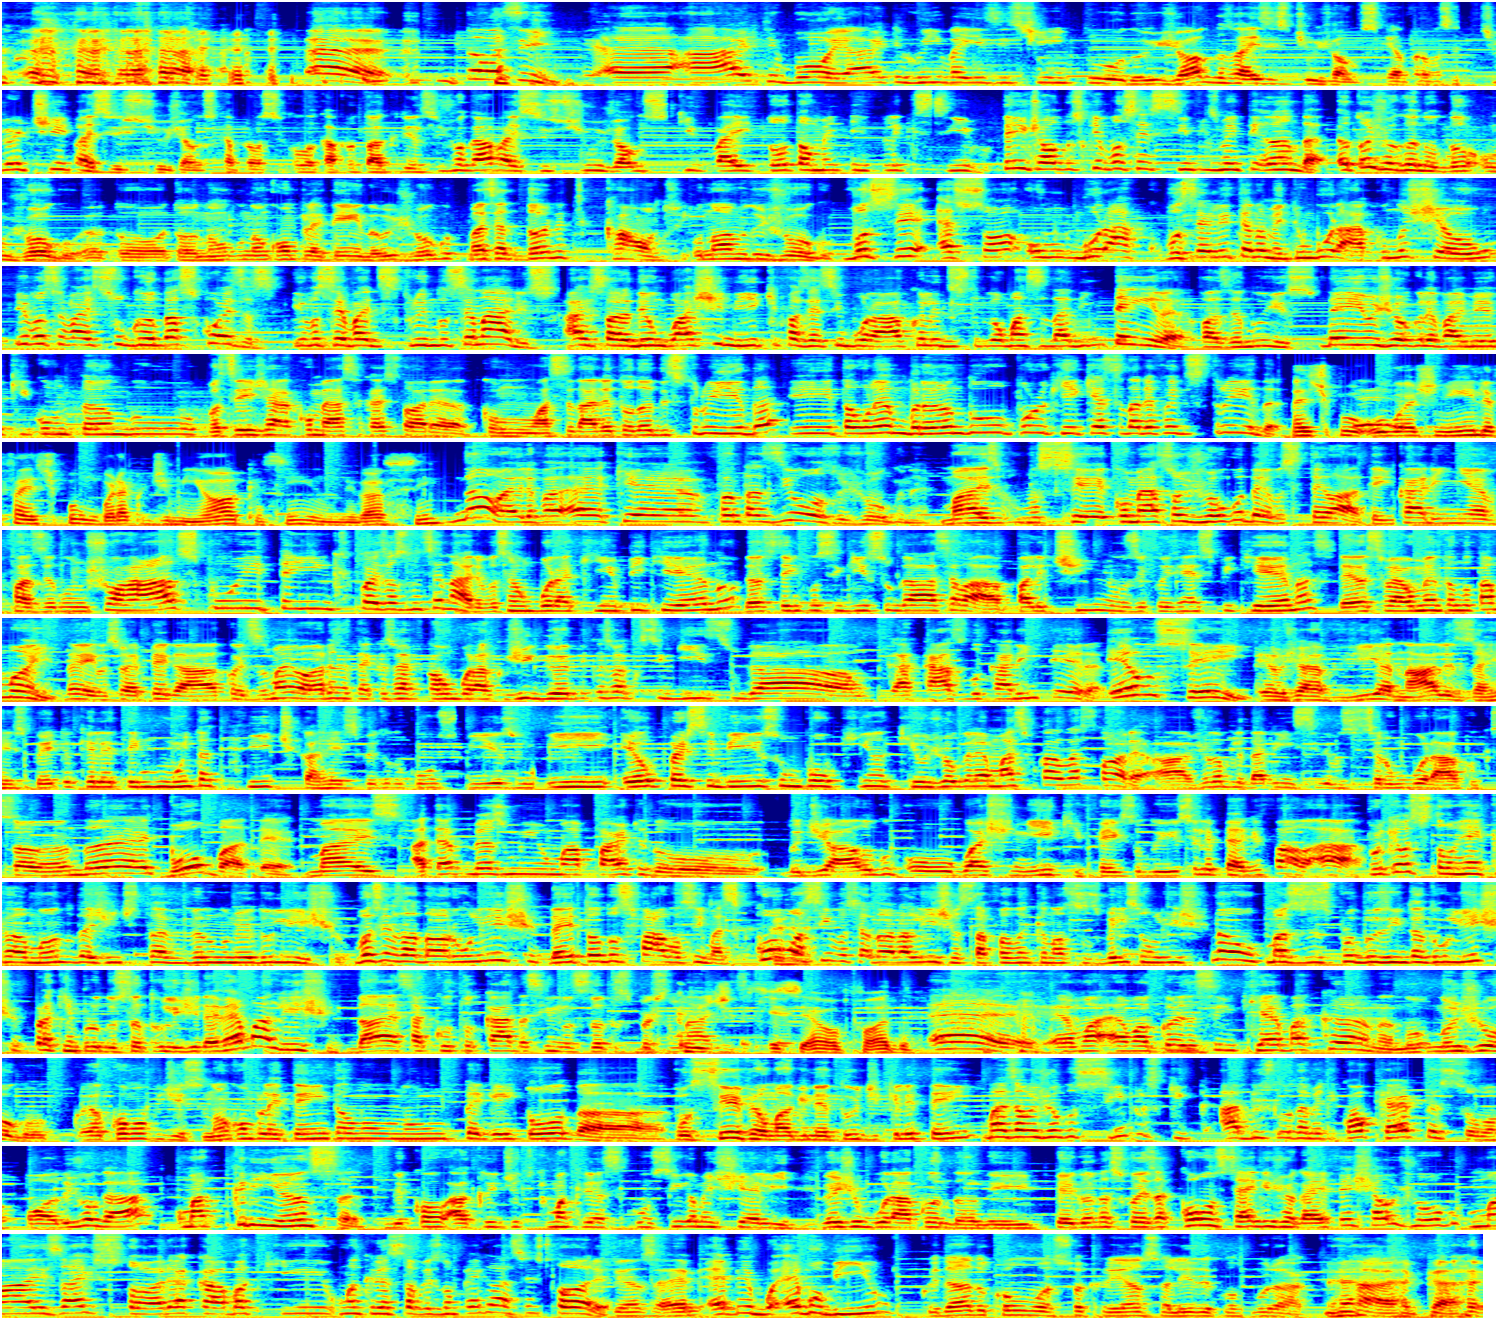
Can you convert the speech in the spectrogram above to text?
é, então assim, é, a arte boa e a arte ruim vai existir em tudo. Os jogos vai existir os jogos que é pra você se divertir, vai existir os jogos que é pra você colocar pra tua criança jogar, vai existir os jogos que vai totalmente reflexivo. Tem jogos que você simplesmente anda. Eu tô jogando um jogo, eu tô, tô não, não completei ainda o jogo, mas é Donut Country, o nome do jogo. Você é só um buraco. Você é literalmente um buraco no chão e você vai sugando as coisas. E você vai destruindo cenários. A história de um guaxinim que fazia esse buraco, ele destruiu uma cidade inteira fazendo isso. Daí o jogo ele vai meio que contando. Você já começa com a história com a cidade toda destruída e estão lembrando o porquê que a cidade foi destruída. Mas, tipo, é... o Guaxinim ele faz tipo um buraco de minhoca, assim, um negócio assim? Não, ele é que é fantasioso o jogo, né? Mas você começa o jogo, daí você tem lá, tem carinha fazendo um churrasco e tem coisas no cenário. Você é um buraquinho pequeno, daí você tem que conseguir sugar, sei lá, palitinhos e coisinhas pequenas, daí você vai aumentando o tamanho. Daí você vai pegar coisas maiores até que você vai ficar um buraco gigante que você vai conseguir sugar a casa do cara inteira. Eu sei, eu já vi análises a respeito que ele tem muita crítica a respeito do consumismo e eu percebi isso um pouquinho aqui. O jogo ele é mais por causa da história. A jogabilidade em si de você ser um buraco que só anda é boba até. Mas até mesmo em uma parte do, do diálogo, o Guaxinim que fez tudo isso, ele pega e fala: Ah, por que vocês estão reclamando da gente estar tá vivendo no meio do lixo? Vocês adoram lixo? Daí todos falam assim, mas como assim você adora lixo? Você tá falando que nossos bens são lixo? Não, mas vocês produzem tanto lixo. Pra quem produz tanto lixo deve amar lixo. Dá essa cutucada assim nos outros personagens. Social foda. É, é uma, é uma coisa assim que é bacana no, no jogo. Eu, como eu disse, não completei, então não, não peguei toda a possível magnitude que ele tem. Mas é um jogo simples que absolutamente qualquer pessoa pode jogar. Uma criança, acredito que uma criança consiga mexer ali, veja o buraco andando e pegando as coisas, consegue jogar e fechar o jogo. Mas a história acaba que uma criança talvez não pegasse a história. A é, é, é bobinho. Cuidado como a sua criança lida com os buracos. ah, cara.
